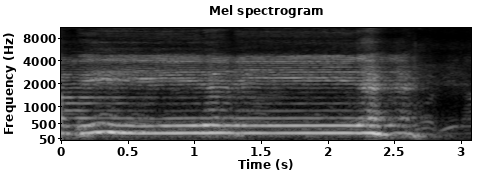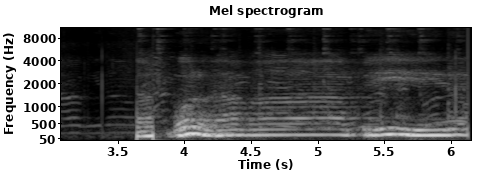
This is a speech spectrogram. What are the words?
પીરની બોલ રામા પીર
